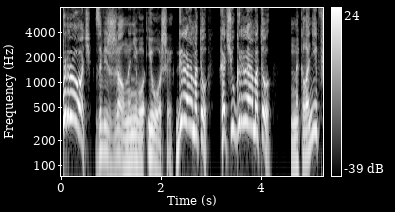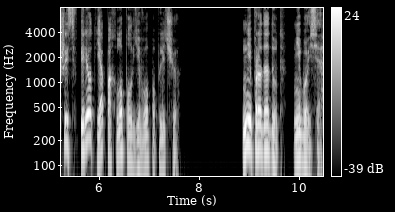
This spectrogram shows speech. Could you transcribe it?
«Прочь!» — завизжал на него Иоши. «Грамоту! Хочу грамоту!» Наклонившись вперед, я похлопал его по плечу. «Не продадут, не бойся.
